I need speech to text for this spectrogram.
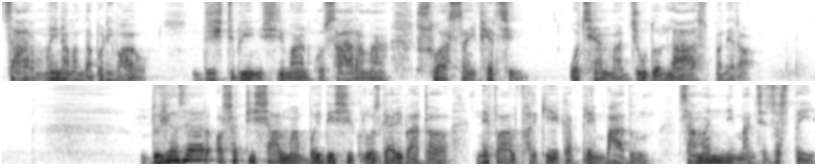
चार महिनाभन्दा बढी भयो। दृष्टिविहीन श्रीमानको सहारामा श्वास चाहिँ फेर्छिन् ओछ्यानमा जिउँदो लास बनेर। दुई हजार अडसट्ठी सालमा वैदेशिक रोजगारीबाट नेपाल फर्किएका प्रेम बहादुर सामान्य मान्छे जस्तै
